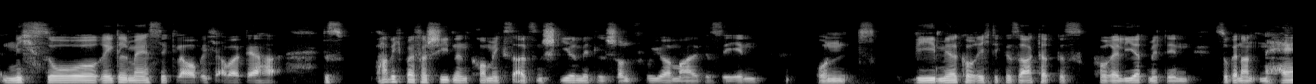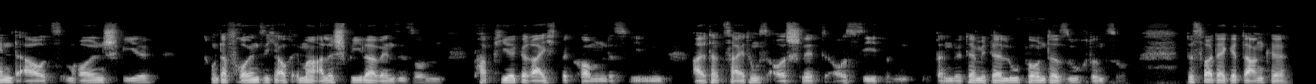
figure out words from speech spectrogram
nicht so regelmäßig, glaube ich, aber der das habe ich bei verschiedenen Comics als ein Stilmittel schon früher mal gesehen und wie Mirko richtig gesagt hat, das korreliert mit den sogenannten Handouts im Rollenspiel. Und da freuen sich auch immer alle Spieler, wenn sie so ein Papier gereicht bekommen, das wie ein alter Zeitungsausschnitt aussieht. Und dann wird er mit der Lupe untersucht und so. Das war der Gedanke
